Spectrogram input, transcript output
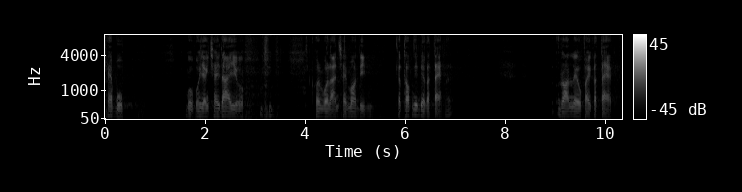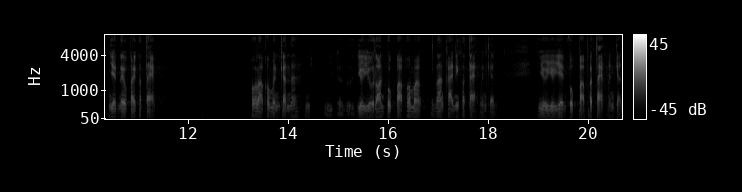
แค่บุบ บุบก็ยังใช้ได้อยู่ คนโบราณใช้หม้อดิน กระทบนิดเดียวก็แตกแล้ว ร้อนเร็วไปก็แตก เย็นเร็วไปก็แตก พวกเราก็เหมือนกันนะ อยู่ๆร้อนปุบปับเพื่อมาร่างกายนี้ก็แตกเหมือนกัน อยู่ๆเย็นปุบปับก็แตกเหมือนกัน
